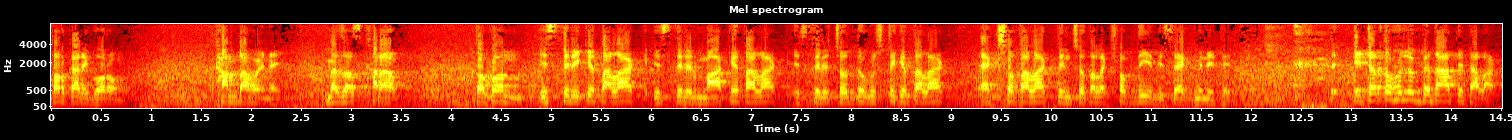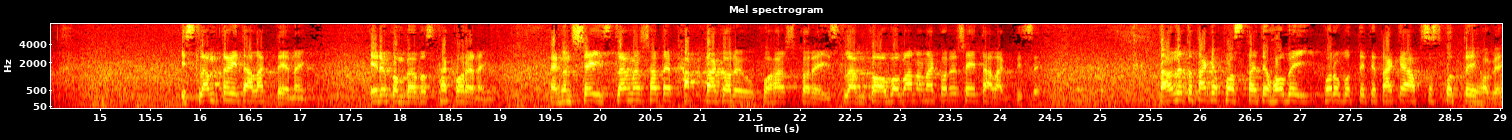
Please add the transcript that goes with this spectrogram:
তরকারি গরম। ঠান্ডা হয় নাই, মেজাজ খারাপ। তখন স্ত্রীকে তালাক, স্ত্রীর মাকে তালাক, স্ত্রীর চোদ্দ গোষ্ঠীকে তালাক, একশো তালাক, তিনশো তালাক, সব দিয়ে দিছে এক মিনিটে। এটা তো হলো বেদাতে তালাক। ইসলাম তো এই তালাক দেয় নাই, এরকম ব্যবস্থা করে নাই। এখন সেই ইসলামের সাথে ঠাট্টা করে, উপহাস করে, ইসলামকে অবমাননা করে সেই তালাক দিছে। তাহলে তো তাকে পস্তাইতে হবেই। পরবর্তীতে তাকে আফসোস করতেই হবে।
